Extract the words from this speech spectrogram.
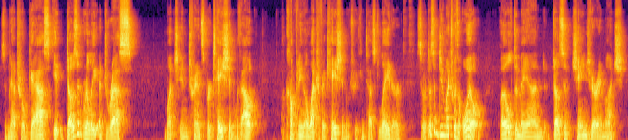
some natural gas. It doesn't really address much in transportation without accompanying electrification, which we can test later. So it doesn't do much with oil. Oil demand doesn't change very much.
